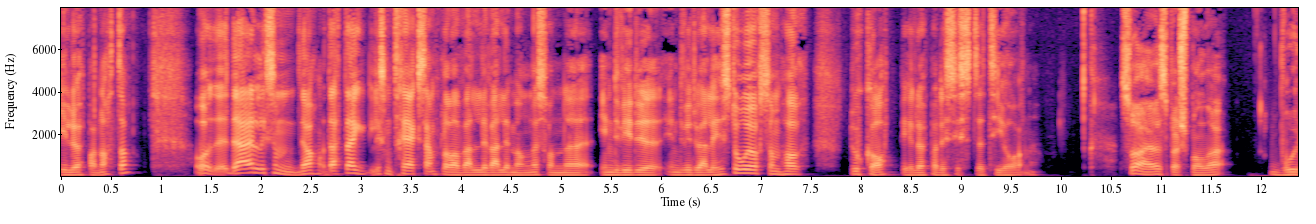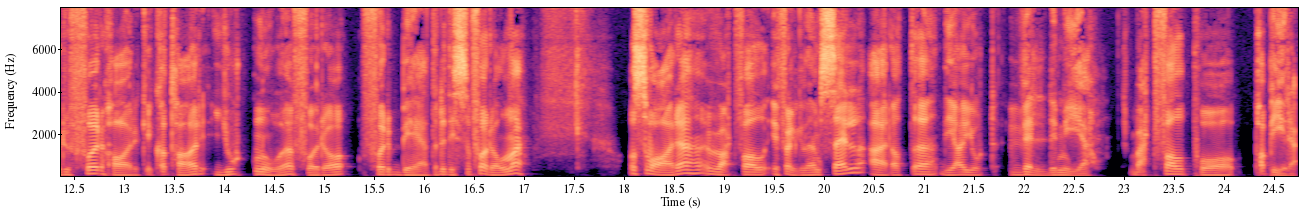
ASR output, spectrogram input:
i løpet av natta. Og det er liksom, ja, Dette er liksom tre eksempler av veldig veldig mange sånne individuelle historier som har dukka opp i løpet av de siste ti årene. Så er jo spørsmålet hvorfor har ikke Qatar gjort noe for å forbedre disse forholdene? Og svaret, i hvert fall ifølge dem selv, er at eh, de har gjort veldig mye, i hvert fall på papiret.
